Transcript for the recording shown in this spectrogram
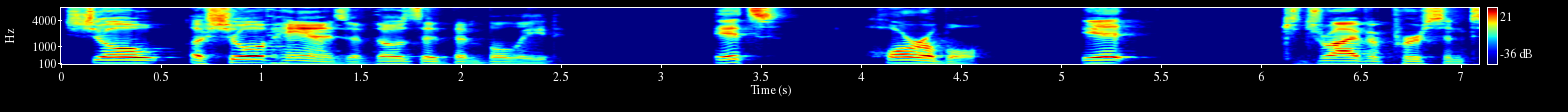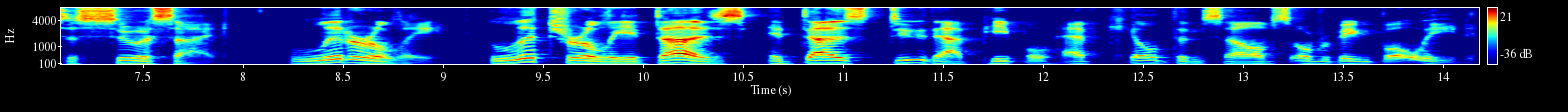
show a show of hands of those that have been bullied. It's horrible. It can drive a person to suicide. Literally. Literally, it does. It does do that. People have killed themselves over being bullied.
